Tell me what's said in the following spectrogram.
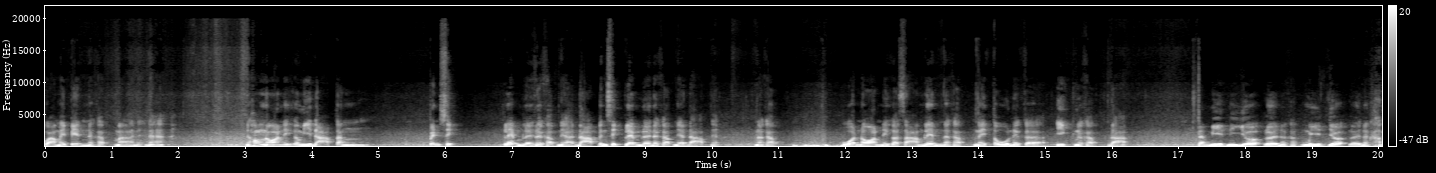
กว่าไม่เป็นนะครับ มาเนี่ยนะฮะในห้องนอนนี่ก็มีดาบตั้งเป็นสิบเล่มเลยนะครับ เนี่ย ดาบเป็นสิบเล่มเลยนะครับ เนี่ยดาบเนี่ยนะครับ หัวนอนนี่ก็สามเล่มนะครับ ในตู้เนี่ยก็อีกนะครับ ดาบ แต่มีดนี่เยอะเลยนะครับ มีดเยอะเลยนะครับ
